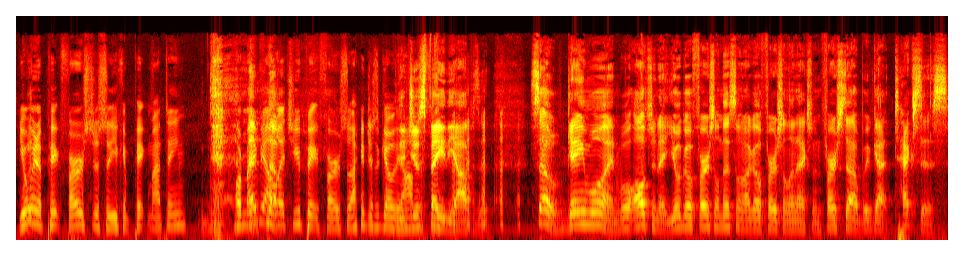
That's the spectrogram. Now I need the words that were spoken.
You want me to pick first just so you can pick my team, or maybe I'll let you pick first so I can just go the You opposite. just fade the opposite. so, game one, we'll alternate. You'll go first on this one. I'll go first on the next one. First up, we've got Texas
